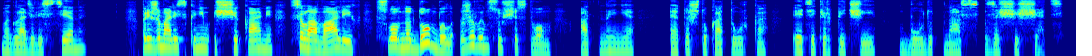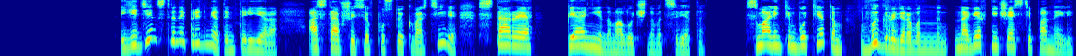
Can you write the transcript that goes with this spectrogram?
Мы гладили стены, прижимались к ним щеками, целовали их, словно дом был живым существом. Отныне эта штукатурка, эти кирпичи будут нас защищать. Единственный предмет интерьера, оставшийся в пустой квартире, старая пианино молочного цвета, с маленьким букетом, выгравированным на верхней части панели.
